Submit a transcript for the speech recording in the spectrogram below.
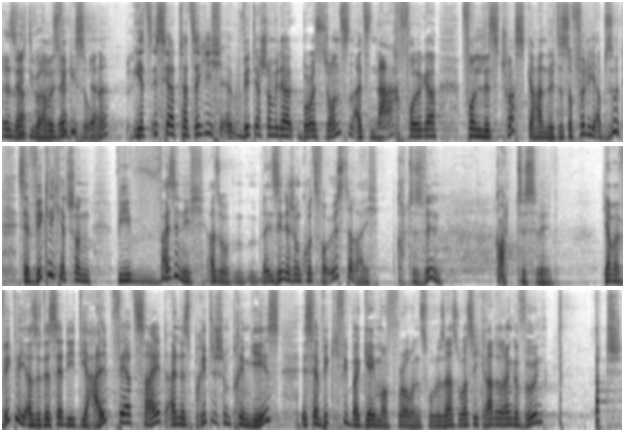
Das ist Ja, wirklich die Wahrheit. aber es ist wirklich so, Ja. ne? Jetzt ist ja tatsächlich, äh, wird ja schon wieder Boris Johnson als Nachfolger von Liz Truss gehandelt. Das ist doch völlig absurd. Ist ja wirklich jetzt schon, wie, weiß ich nicht, also, da sind ja schon kurz vor Österreich. Gottes Willen. Gottes Willen. Ja, aber wirklich, also das ist ja die, die Halbwertzeit eines britischen Premiers, ist ja wirklich wie bei Game of Thrones, wo du sagst, du hast dich gerade dran gewöhnt, patsch,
